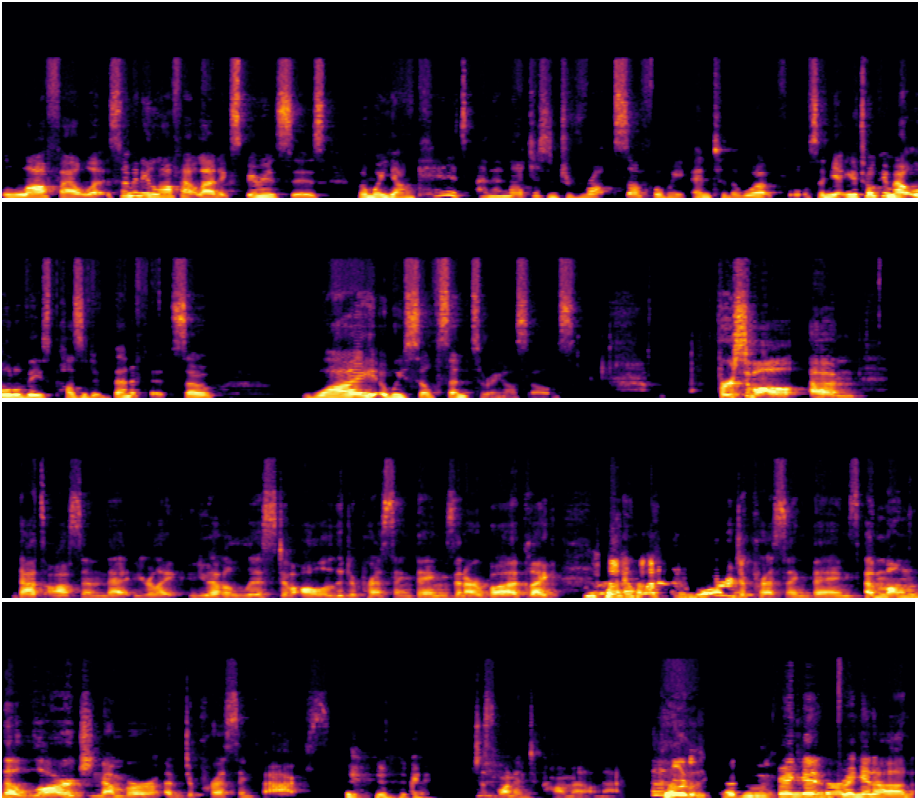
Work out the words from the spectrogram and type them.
laugh out loud, so many laugh out loud experiences when we're young kids, and then that just drops off when we enter the workforce. And yet you're talking about all of these positive benefits. So why are we self-censoring ourselves? First of all, um, that's awesome that you're like you have a list of all of the depressing things in our book like and what are the more depressing things among the large number of depressing facts i just wanted to comment on that totally couldn't, bring it bring it on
